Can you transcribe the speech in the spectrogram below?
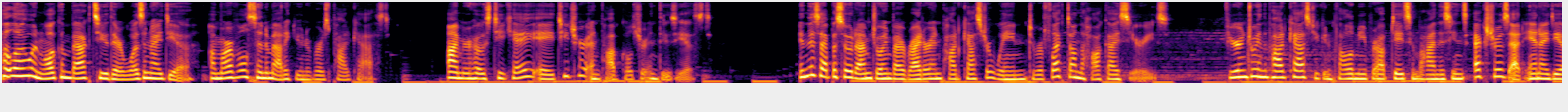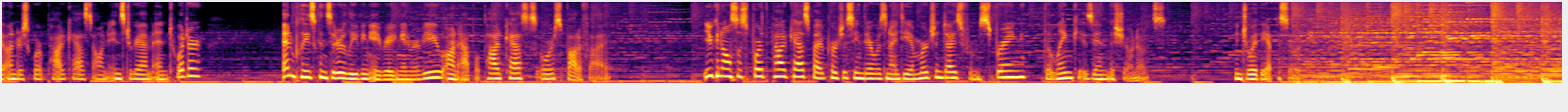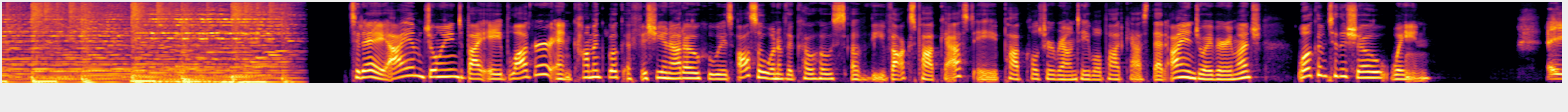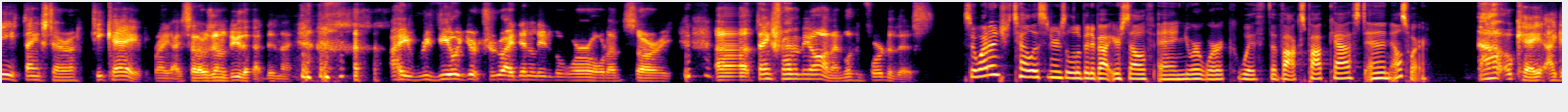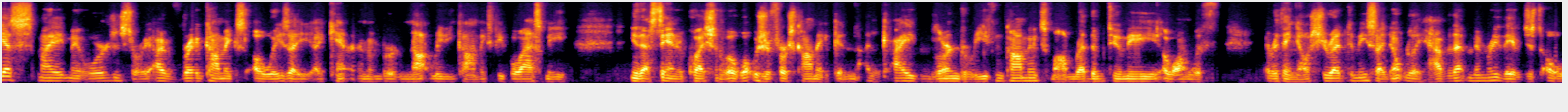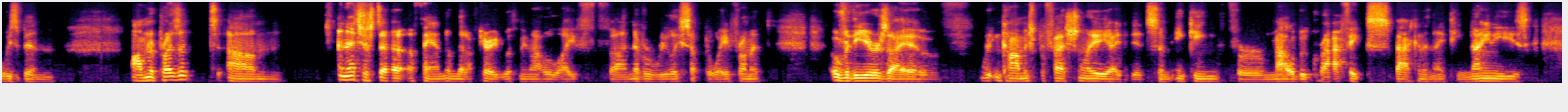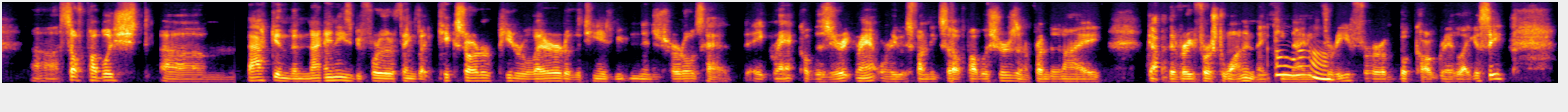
Hello, and welcome back to There Was an Idea, a Marvel Cinematic Universe podcast. I'm your host, TK, a teacher and pop culture enthusiast. In this episode, I'm joined by writer and podcaster Wayne to reflect on the Hawkeye series. If you're enjoying the podcast, you can follow me for updates and behind the scenes extras at an idea underscore podcast on Instagram and Twitter. And please consider leaving a rating and review on Apple Podcasts or Spotify. You can also support the podcast by purchasing There Was an Idea merchandise from Spring. The link is in the show notes. Enjoy the episode. Today, I am joined by a blogger and comic book aficionado who is also one of the co hosts of the Vox Podcast, a pop culture roundtable podcast that I enjoy very much. Welcome to the show, Wayne. Hey, thanks, Tara. TK, right? I said I was going to do that, didn't I? I revealed your true identity to the world. I'm sorry. Uh, thanks for having me on. I'm looking forward to this. So, why don't you tell listeners a little bit about yourself and your work with the Vox Podcast and elsewhere? Uh, okay, I guess my my origin story. I've read comics always. I, I can't remember not reading comics. People ask me, you know, that standard question. Well, what was your first comic? And I, I learned to read from comics. Mom read them to me along with everything else she read to me. So I don't really have that memory. They've just always been omnipresent. Um, and that's just a, a, fandom that I've carried with me my whole life. Uh, never really stepped away from it. Over the years, I have written comics professionally. I did some inking for Malibu Graphics back in the 1990s. Uh, self-published um, back in the 90s before there were things like kickstarter. Peter laird of the teenage mutant ninja turtles had a grant called the Xeric grant where he was funding self-publishers and a friend and i got the very first one in 1993 oh, wow. for a book called great legacy.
